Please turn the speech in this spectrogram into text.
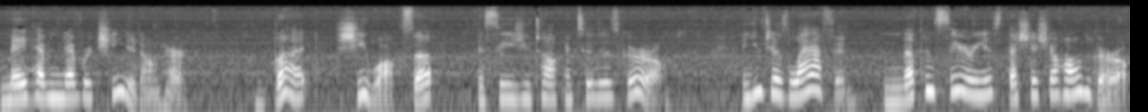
may have never cheated on her. But she walks up and sees you talking to this girl. And you just laughing. Nothing serious. That's just your home girl.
